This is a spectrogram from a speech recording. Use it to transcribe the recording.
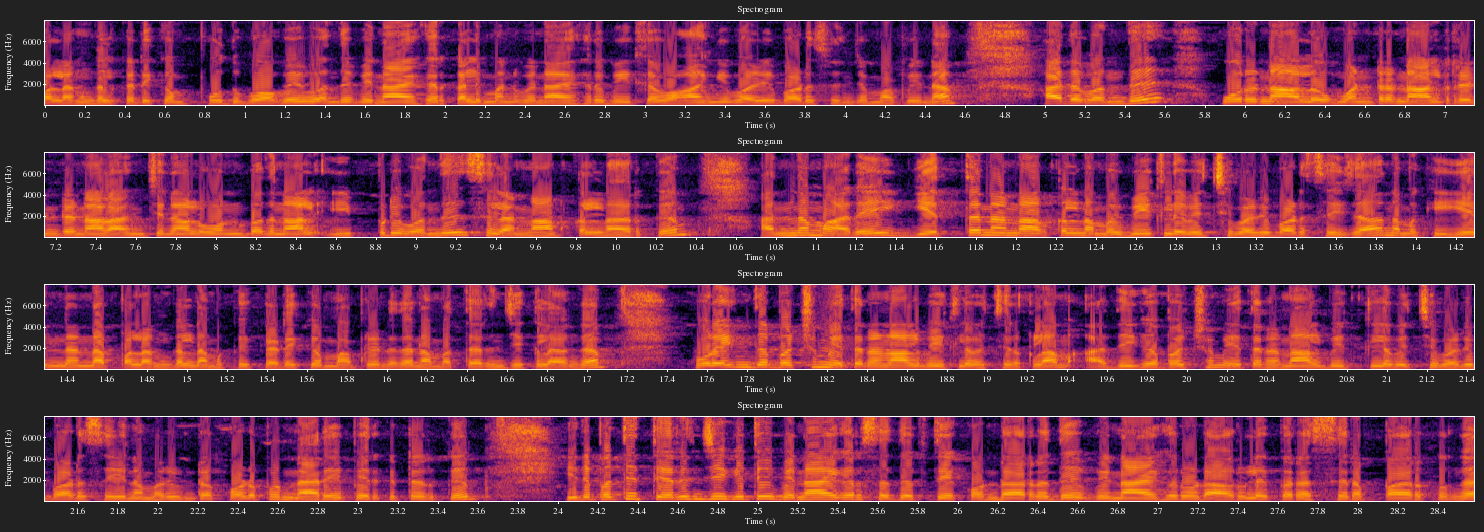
பலன்கள் கிடைக்கும்? பொதுவாகவே வந்து விநாயகர் களிமண் விநாயகர் வீட்டில் வாங்கி வழிபாடு செஞ்சோம் அப்படின்னா அதை வந்து ஒரு நாளோ ஒன்றரை நாள் ரெண்டு நாள் அஞ்சு நாள் ஒன்பது நாள் இப்படி வந்து சில நாட்கள்லாம் இருக்குது அந்த மாதிரி எத்தனை நாட்கள் நம்ம வீட்டில் வச்சு வழிபாடு செஞ்சால் நமக்கு என்னென்ன பலன்கள் நமக்கு கிடைக்கும் அப்படின்றத நம்ம தெரிஞ்சுக்கலாங்க. குறைந்தபட்சம் எத்தனை நாள் வீட்டில் வச்சுருக்கலாம்? அதிகபட்சம் எத்தனை நாள் வீட்டில் வச்சு வழிபாடு செய்யணும் அப்படின்ற குழப்பம் நிறைய பேர்கிட்ட இருக்குது இதை பற்றி தெரிஞ்சுக்கிட்டு விநாயகர் சதுர்த்தியை கொண்டாடுறது விநாயகரோட அருளை பெற சிறப்பாக இருக்குங்க.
